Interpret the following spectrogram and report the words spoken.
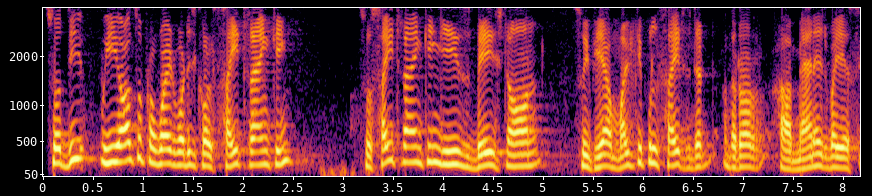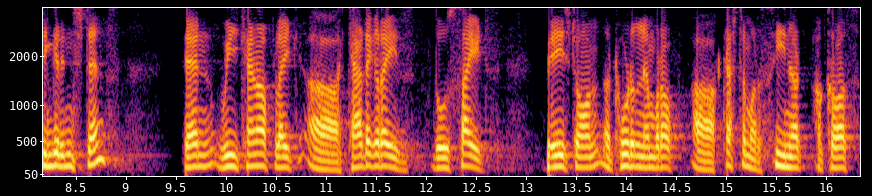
So the, we also provide what is called site ranking. So site ranking is based on, so if you have multiple sites that, that are uh, managed by a single instance, then we kind of like uh, categorize those sites based on the total number of uh, customers seen at, across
